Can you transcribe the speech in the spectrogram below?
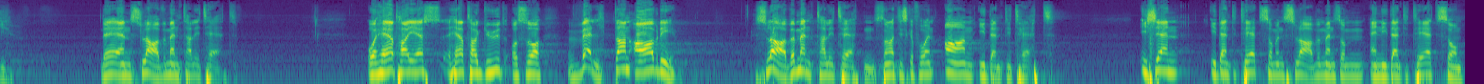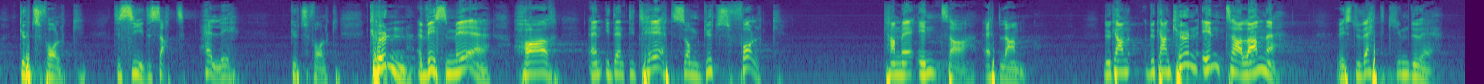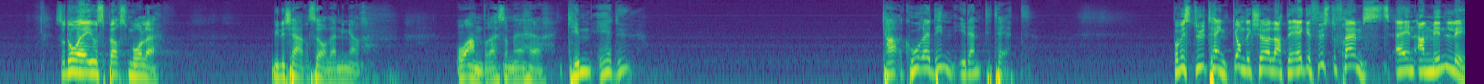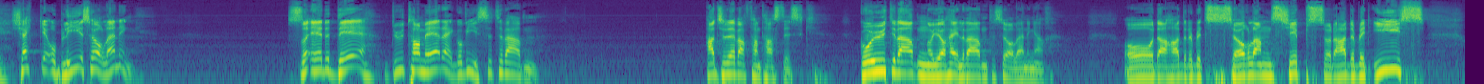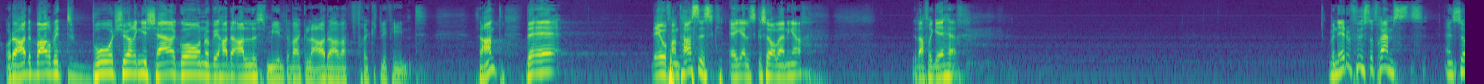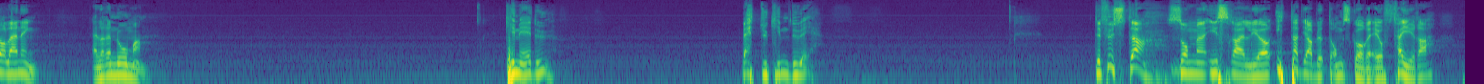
Det er en slavementalitet. Og her tar, Jesus, her tar Gud og så velter han av dem slavementaliteten, sånn at de skal få en annen identitet. Ikke en identitet som en slave, men som en identitet som Guds folk. Tilsidesatt, hellig Guds folk. Kun hvis vi har en identitet som Guds folk, kan vi innta et land. Du kan, du kan kun innta landet hvis du vet hvem du er. Så da er jo spørsmålet, mine kjære sørlendinger og andre som er her, hvem er du? Hvor er din identitet? For Hvis du tenker om deg sjøl at jeg er først og fremst en alminnelig, kjekk og blid sørlending, så er det det du tar med deg og viser til verden. Hadde ikke det vært fantastisk? Gå ut i verden og gjør hele verden til sørlendinger. Og da hadde det blitt sørlandschips, og det hadde blitt is, og det hadde bare blitt båtkjøring i skjærgården, og vi hadde alle smilt og vært glade, og det hadde vært fryktelig fint. Sant? Det er, det er jo fantastisk. Jeg elsker sørlendinger. Det er derfor jeg er her. Men er du først og fremst en sørlending eller en nordmann? Hvem er du? Vet du hvem du er? Det første som Israel gjør etter at de har blitt omskåret, er å feire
